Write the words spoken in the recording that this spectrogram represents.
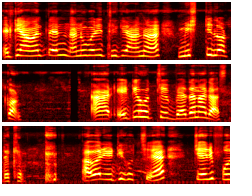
এটি আমাদের নানু বাড়ি থেকে আনা মিষ্টি লটকন আর এটি হচ্ছে বেদানা গাছ, দেখেন। আবার এটি হচ্ছে চেরি ফুল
